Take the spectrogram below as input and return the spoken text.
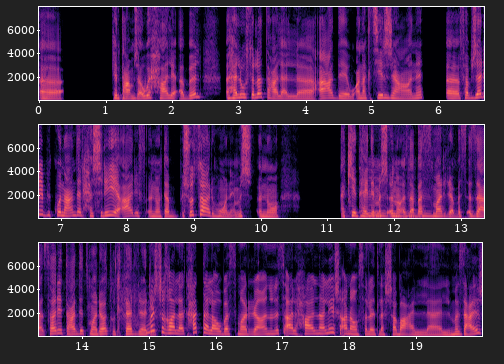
أه كنت عم جوع حالي قبل؟ هل وصلت على القعدة وأنا كتير جعانة؟ آه، فبجرب يكون عندي الحشرية أعرف إنه طب شو صار هون؟ مش إنه أكيد هيدي مش إنه إذا بس مرة بس إذا صارت عده مرات وتكررت مش غلط حتى لو بس مرة إنه نسأل حالنا ليش أنا وصلت للشبع المزعج؟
